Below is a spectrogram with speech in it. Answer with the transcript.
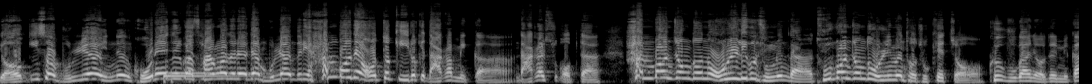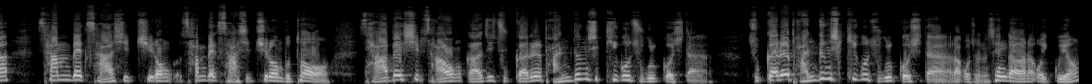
여기서 물려 있는 고래들과 상어들에 대한 물량들이 한 번에 어떻게 이렇게 나갑니까? 나갈 수가 없다. 한 번 정도는 올리고 죽는다. 두 번 정도 올리면 더 좋겠죠. 그 구간이 어디입니까? 347원 347원부터 414원까지 주가를 반등시키고 죽을 것이다. 주가를 반등시키고 죽을 것이다 라고 저는 생각을 하고 있고요.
